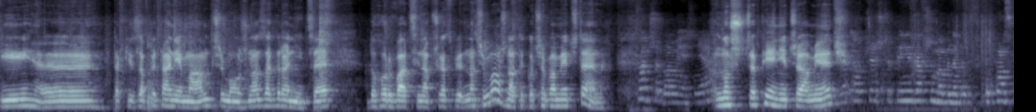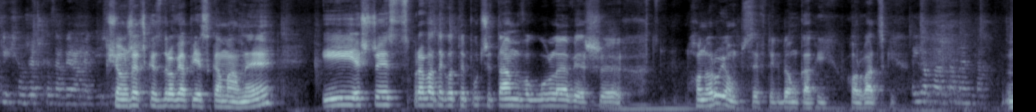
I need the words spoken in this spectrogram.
I e, takie zapytanie mam, czy można za granicę do Chorwacji na przykład, znaczy można, tylko trzeba mieć ten, Co trzeba mieć, nie? no szczepienie trzeba mieć, No to przecież szczepienie zawsze mamy, nawet po polskiej książeczkę zabieramy gdzieś. książeczkę zdrowia pieska mamy i jeszcze jest sprawa tego typu, czy tam w ogóle, wiesz, e, honorują psy w tych domkach ich chorwackich. I apartamentach.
